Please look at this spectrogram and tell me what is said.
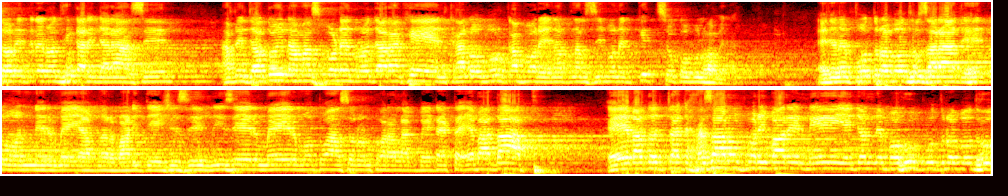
চরিত্রের অধিকারী যারা আছেন আপনি যতই নামাজ পড়েন, রোজা রাখেন, কালো বোরকা পড়েন আপনার জীবনের কিচ্ছু কবুল হবে না। এই জন্য পুত্রবধূ যারা, যেহেতু অন্যের মেয়ে আপনার বাড়িতে এসেছে, নিজের মেয়ের মতো আচরণ করা লাগবে, এটা একটা এবাদাত। এবাদতটা হাজারো পরিবারে নেই এই জন্য বহু পুত্রবধূ।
